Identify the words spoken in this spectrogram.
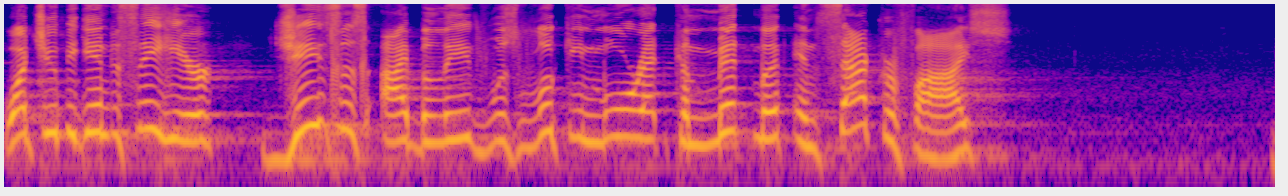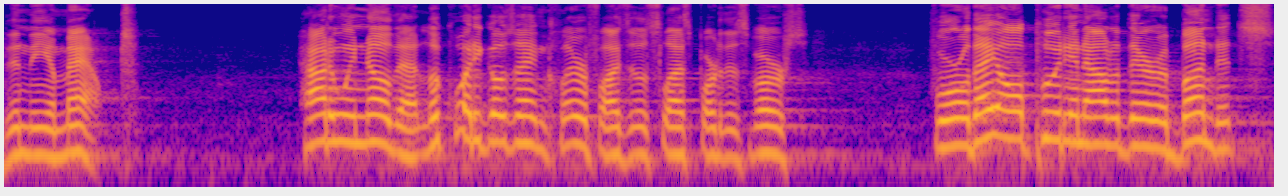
what you begin to see here, Jesus, I believe, was looking more at commitment and sacrifice than the amount. How do we know that? Look what he goes ahead and clarifies in this last part of this verse. For they all put in out of their abundance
